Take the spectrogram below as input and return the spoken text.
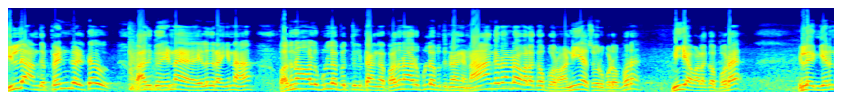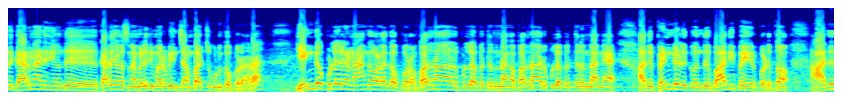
இல்லை அந்த பெண்கள்கிட்ட அதுக்கு என்ன எழுதுறாங்கன்னா பதினாலு புள்ள பெற்றுக்கிட்டாங்க பதினாறு புள்ள பெற்றுக்கிட்டாங்க நாங்கள் தானடா வளர்க்க போகிறோம் நீயா சோறு போட போற? நீயா வளர்க்க போகிற இல்லை இங்கேருந்து கருணாநிதி வந்து கதை வசனம் எழுதி மறுபடியும் சம்பாரிச்சு கொடுக்க போகிறாரா எங்கள் பிள்ளைகளை நாங்கள் வளர்க்க போகிறோம் பதினாலு பிள்ளை பெற்றிருந்தாங்க பதினாறு பிள்ளை பெற்றிருந்தாங்க. அது பெண்களுக்கு வந்து பாதிப்பை ஏற்படுத்தும். அது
